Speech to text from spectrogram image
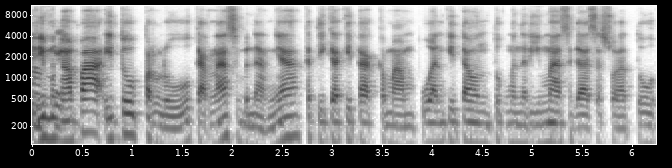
jadi okay. mengapa itu perlu? Karena sebenarnya ketika kita kemampuan kita untuk menerima segala sesuatu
